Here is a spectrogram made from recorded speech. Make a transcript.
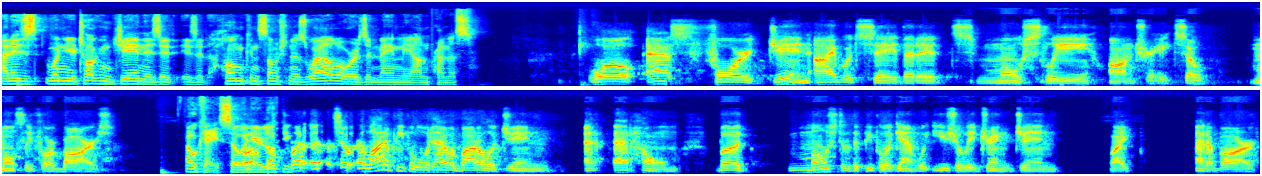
and is when you're talking gin is it is it home consumption as well or is it mainly on premise well as for gin i would say that it's mostly on trade so mostly for bars. Okay so when well, you're looking but, uh, so a lot of people would have a bottle of gin at, at home but most of the people again would usually drink gin like at a bar.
